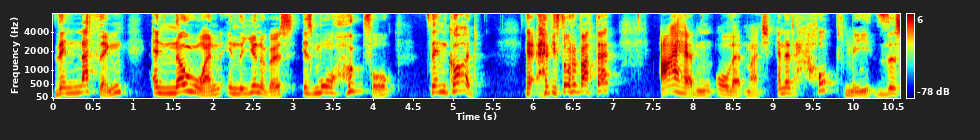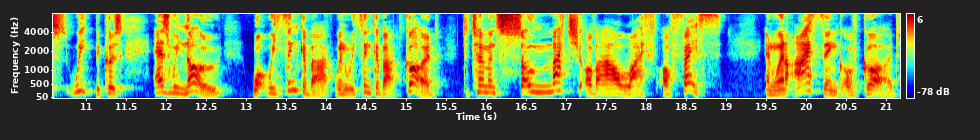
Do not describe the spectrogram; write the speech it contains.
then nothing and no one in the universe is more hopeful than God. Have you thought about that? I hadn't all that much, and it helped me this week because, as we know, what we think about when we think about God determines so much of our life of faith. And when I think of God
